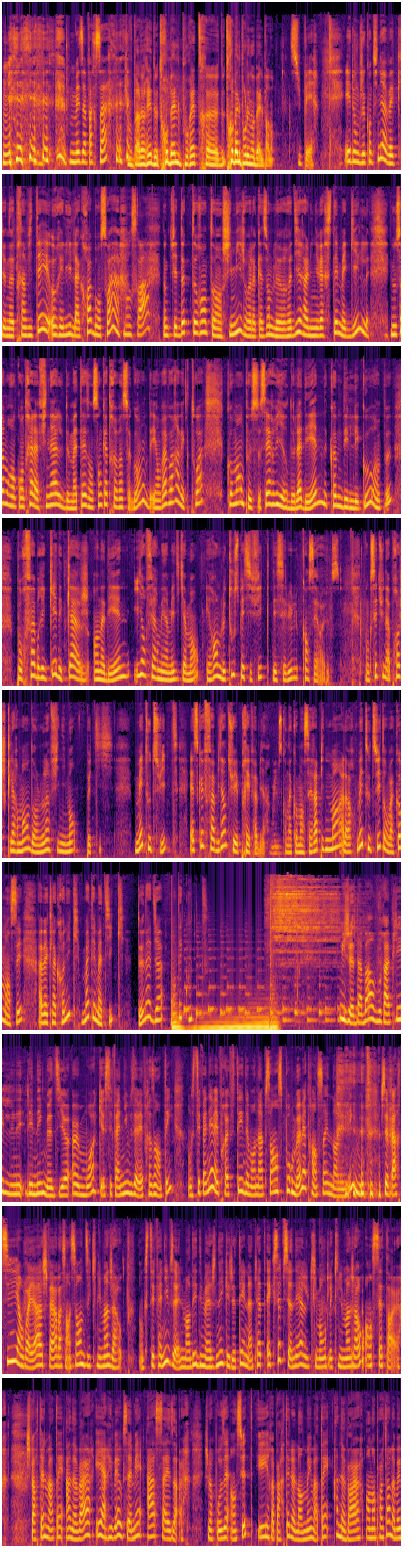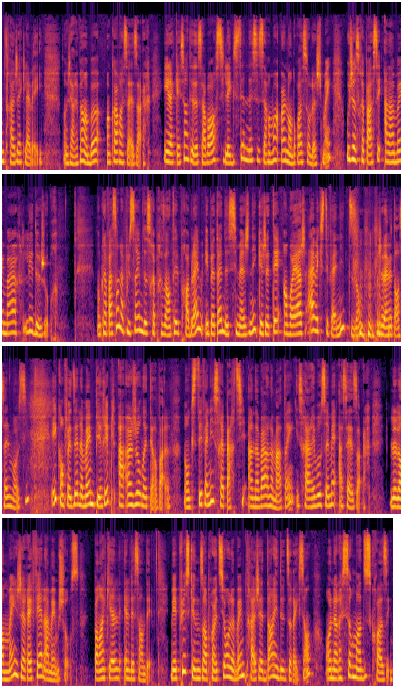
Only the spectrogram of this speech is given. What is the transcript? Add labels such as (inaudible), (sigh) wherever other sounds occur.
(laughs) Mais à part ça, Je vous parlerai de Trop belle pour être, euh, de Trop belle pour le Nobel, pardon. Super. Et donc, je continue avec notre invitée Aurélie Lacroix. Bonsoir. Bonsoir. Donc, tu es doctorante en chimie, j'aurai l'occasion de le redire, à l'université McGill. Nous sommes rencontrés à la finale de ma thèse en 180 secondes et on va voir avec toi comment on peut se servir de l'ADN comme des Lego un peu pour fabriquer des cages en ADN, y enfermer un médicament et rendre le tout spécifique des cellules cancéreuses. Donc, c'est une approche clairement dans l'infiniment petit. Mais tout de suite, est-ce que Fabien, tu es prêt Fabien Oui. Parce qu'on a commencé rapidement, alors mais tout de suite, on va commencer avec la chronique mathématique de Nadia. On t'écoute. Oui, je vais d'abord vous rappeler l'é- l'énigme d'il y a un mois que Stéphanie vous avait présentée. Donc, Stéphanie avait profité de mon absence pour me mettre en scène dans l'énigme. (laughs) J'étais partie en voyage faire l'ascension du Kilimanjaro. Donc, Stéphanie vous avait demandé d'imaginer que j'étais une athlète exceptionnelle qui monte le Kilimanjaro en 7 heures. Je partais le matin à 9 heures et arrivais au sommet à 16 heures. Je me reposais ensuite et repartais le lendemain matin à 9 heures en empruntant le même trajet que la veille. Donc, j'arrivais en bas encore à 16 heures. Et la question était de savoir s'il existait nécessairement un endroit sur le chemin où je serais passée à la même heure les deux jours. Donc, la façon la plus simple de se représenter le problème est peut-être de s'imaginer que j'étais en voyage avec Stéphanie, disons, (laughs) je la mets en scène moi aussi, et qu'on faisait le même périple à un jour d'intervalle. Donc, Stéphanie serait partie à 9 h le matin, il serait arrivé au sommet à 16 h. Le lendemain, j'aurais fait la même chose pendant qu'elle, elle descendait. Mais puisque nous empruntions le même trajet dans les deux directions, on aurait sûrement dû se croiser.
